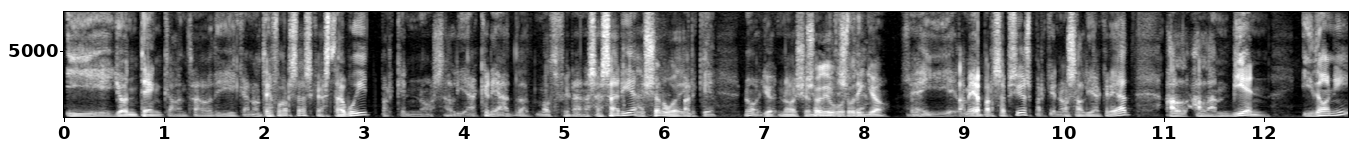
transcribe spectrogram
i jo entenc que l'entrenador digui que no té forces, que està buit, perquè no se li ha creat l'atmosfera necessària. Això no ho ha dit. Perquè, no, jo, no, això, Això no, ho dic, això ho dic jo. Eh? I la meva percepció és perquè no se li ha creat l'ambient idoni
